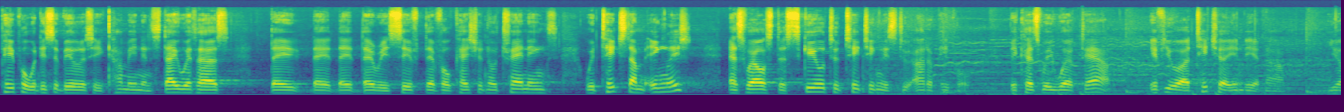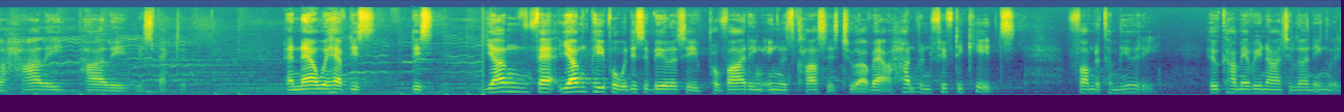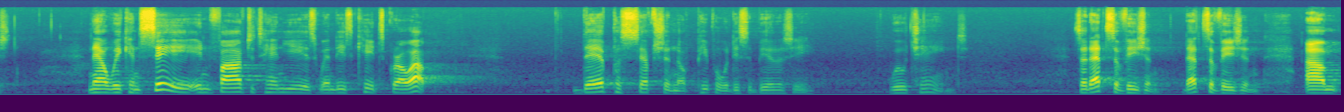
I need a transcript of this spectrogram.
people with disability come in and stay with us they, they, they, they receive their vocational trainings. We teach them English as well as the skill to teach English to other people because we worked out if you are a teacher in Vietnam, you're highly, highly respected. And now we have this, this young, young people with disability providing English classes to about 150 kids from the community who come every night to learn English. Now we can see in five to 10 years when these kids grow up, their perception of people with disability will change. So that's a vision. That's a vision. Um,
